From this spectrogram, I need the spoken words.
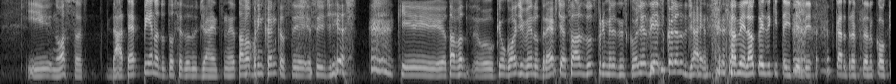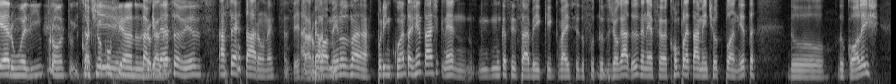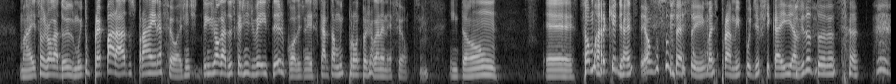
E, nossa, dá até pena do torcedor do Giants, né? Eu tava Nossa. brincando com você esses dias que eu tava. O que eu gosto de ver no draft é só as duas primeiras escolhas e a escolha do Giants. Que é a melhor coisa que tem, você vê os caras draftando qualquer um ali e pronto. E Só continua que- confiando no Só jogador. que dessa vez acertaram, né? Acertaram Pelo bastante. menos na, por enquanto a gente acha que, né? Nunca se sabe o que, que vai ser do futuro dos jogadores. A NFL é completamente outro planeta do, do college. Mas são jogadores muito preparados pra NFL. A gente tem jogadores que a gente vê isso desde o college, né? Esse cara tá muito pronto pra jogar na NFL. Sim. Então, é, tomara que o Giants tenha algum sucesso aí, mas pra mim podia ficar aí a vida toda nessa,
